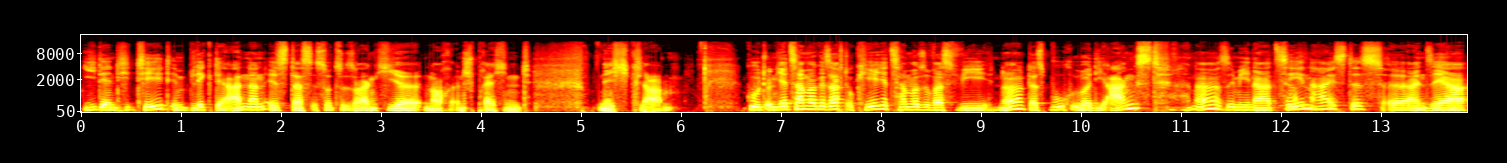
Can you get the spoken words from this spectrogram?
Identität im Blick der anderen ist, das ist sozusagen hier noch entsprechend nicht klar. Gut, und jetzt haben wir gesagt, okay, jetzt haben wir sowas wie ne, das Buch über die Angst, ne, Seminar 10 ja. heißt es, äh, ein sehr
